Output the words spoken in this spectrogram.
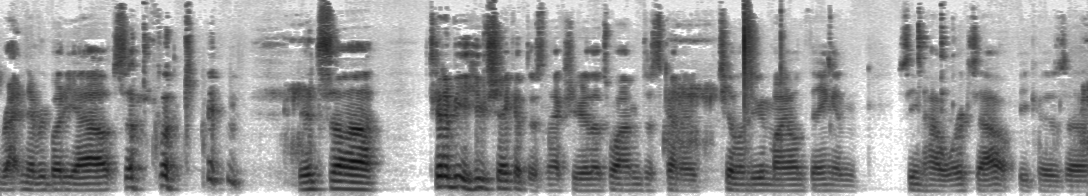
ratting everybody out so it's uh it's to be a huge shakeup this next year. That's why I'm just kind of chilling, doing my own thing, and seeing how it works out. Because uh,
